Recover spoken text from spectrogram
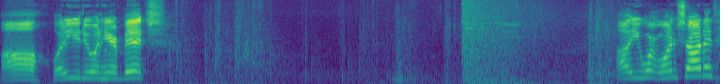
Oh, what are you doing here, bitch? Oh, you weren't one-shotted?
